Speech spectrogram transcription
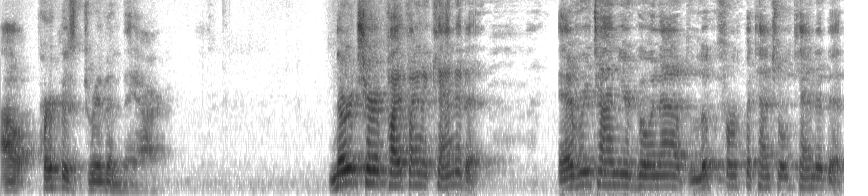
how purpose driven they are. Nurture pipeline of candidate. Every time you're going out, look for a potential candidate.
